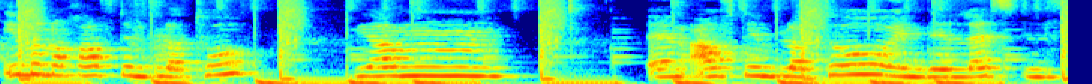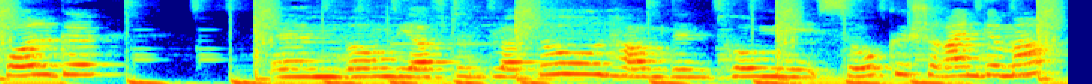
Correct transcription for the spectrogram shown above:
immer noch auf dem Plateau. Wir haben ähm, auf dem Plateau in der letzten Folge ähm, waren wir auf dem Plateau und haben den Tomi Soke Schrein gemacht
